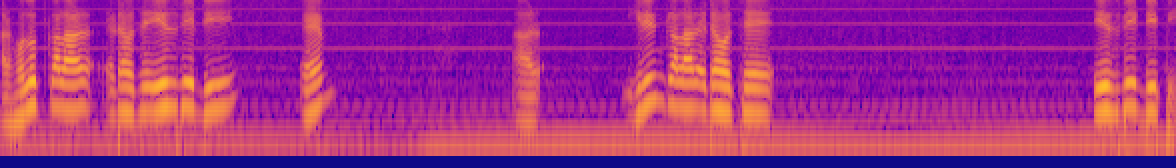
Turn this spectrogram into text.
আর হলুদ কালার, এটা হচ্ছে ইউএসবি ডি এম আর গ্রিন কালার এটা হচ্ছে ইউএসবি ডিপি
